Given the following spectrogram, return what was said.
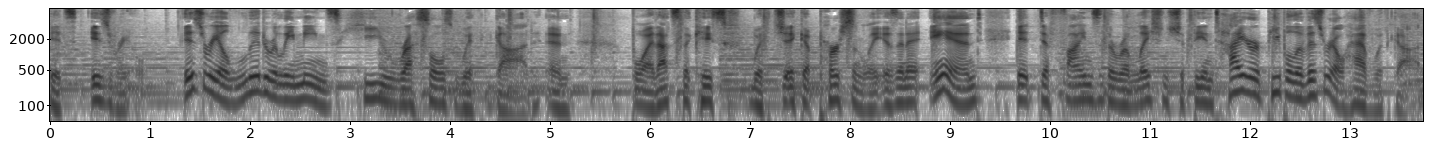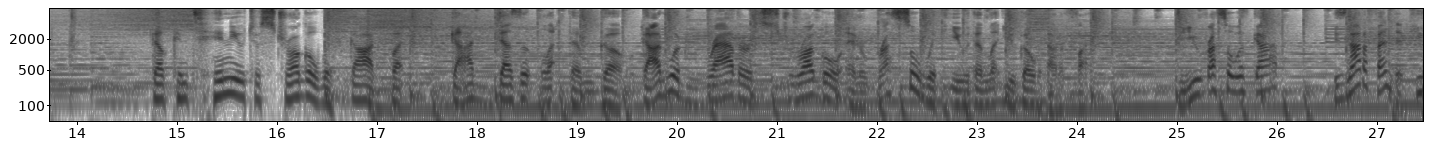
it's Israel. Israel literally means he wrestles with God. And boy, that's the case with Jacob personally, isn't it? And it defines the relationship the entire people of Israel have with God. They'll continue to struggle with God, but God doesn't let them go. God would rather struggle and wrestle with you than let you go without a fight. Do you wrestle with God? He's not offended. He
